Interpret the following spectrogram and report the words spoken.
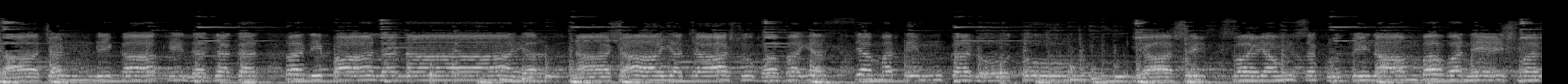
सा चण्डिकाखिल जगत्परिपालनाय नाशाय चाशुभभयस्य मतिम् करोतु या स्वयम् सकृतिनाम् भवनेष्वलक्ष्मि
